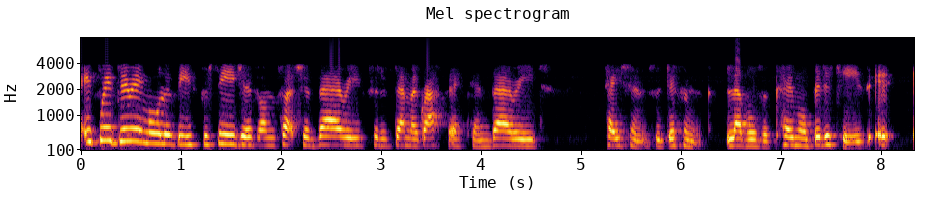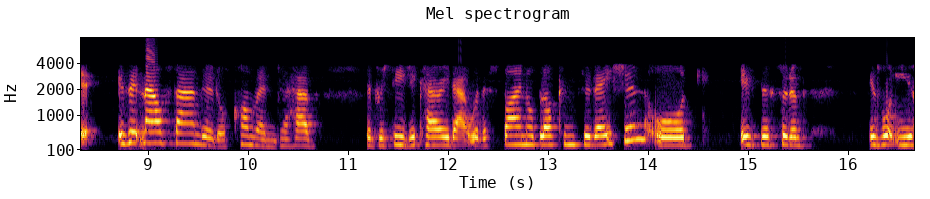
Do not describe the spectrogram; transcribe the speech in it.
if we're doing all of these procedures on such a varied sort of demographic and varied patients with different levels of comorbidities, it, it, is it now standard or common to have the procedure carried out with a spinal block and sedation, or is the sort of is what you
